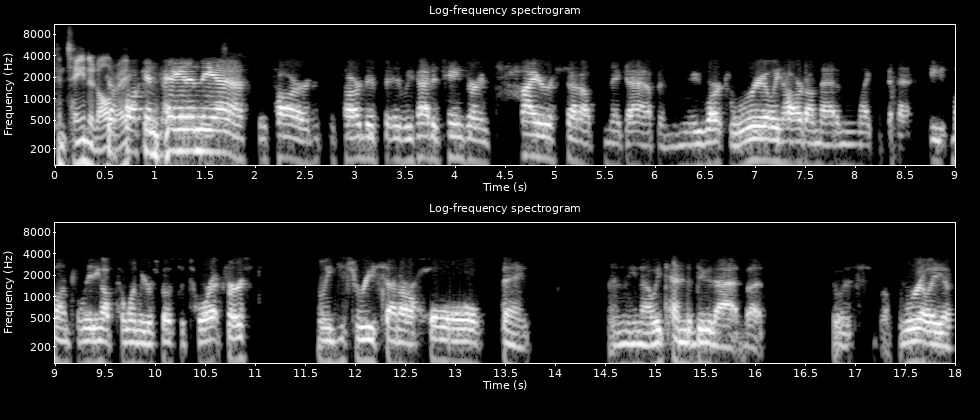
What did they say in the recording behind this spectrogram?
contain it all, It's a fucking pain in the ass. It's hard. It's hard to. We've had to change our entire setup to make it happen. We worked really hard on that in like that eight months leading up to when we were supposed to tour at first, and we just reset our whole thing. And you know, we tend to do that, but it was really a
